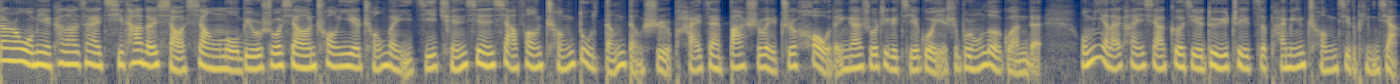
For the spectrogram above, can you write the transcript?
当然，我们也看到，在其他的小项目，比如说像创业成本以及权限下放程度等等，是排在八十位之后的。应该说，这个结果也是不容乐观的。我们也来看一下各界对于这次排名成绩的评价。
